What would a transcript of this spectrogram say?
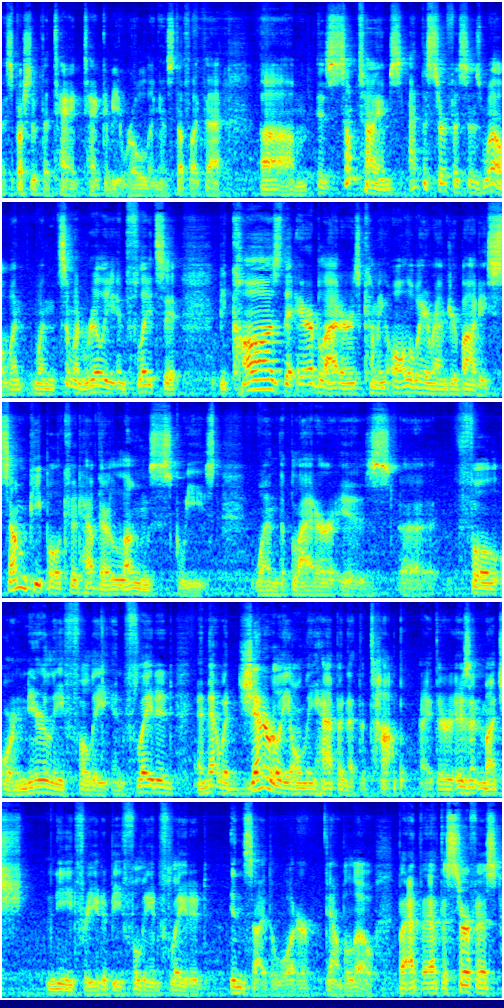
especially with the tank, tank can be rolling and stuff like that, um, is sometimes at the surface as well. When, when someone really inflates it, because the air bladder is coming all the way around your body, some people could have their lungs squeezed when the bladder is uh, full or nearly fully inflated, and that would generally only happen at the top, right? There isn't much need for you to be fully inflated inside the water down below. But at the, at the surface,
